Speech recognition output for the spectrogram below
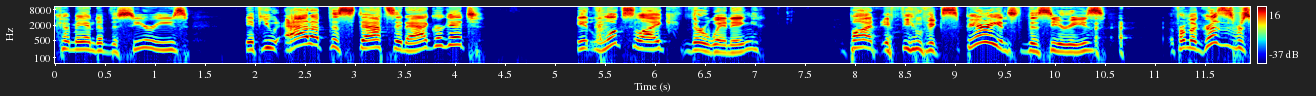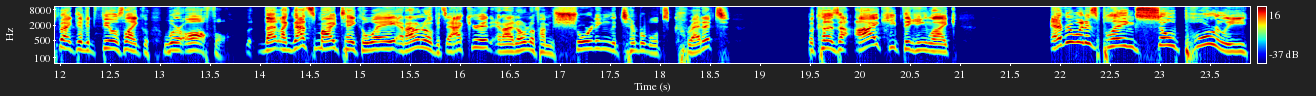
command of the series. If you add up the stats in aggregate, it looks like they're winning. But if you've experienced the series, from a Grizzlies perspective, it feels like we're awful. That like that's my takeaway, and I don't know if it's accurate, and I don't know if I'm shorting the Timberwolves credit because I keep thinking like everyone is playing so poorly.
